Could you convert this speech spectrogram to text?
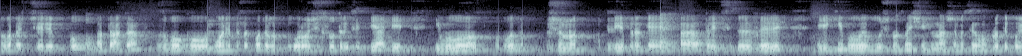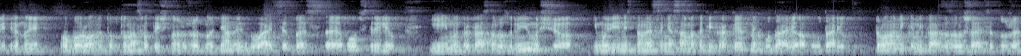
ввечері була атака з боку моря. Заходили ворожі Су-35 і було випущено дві ракети А-39, які були влучно знищені нашими силами протиповітряної оборони. Тобто, у нас фактично жодного дня не відбувається без е, обстрілів. І ми прекрасно розуміємо, що ймовірність нанесення саме таких ракетних ударів або ударів дронами камікадзе залишається дуже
